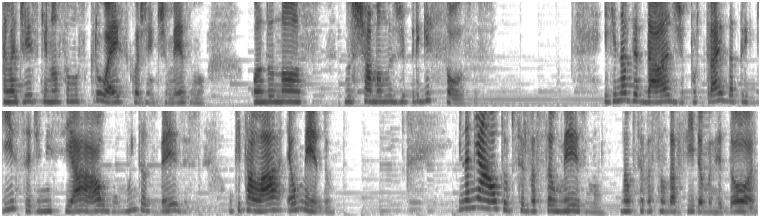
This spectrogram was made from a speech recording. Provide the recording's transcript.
Ela diz que nós somos cruéis com a gente mesmo quando nós nos chamamos de preguiçosos. E que, na verdade, por trás da preguiça de iniciar algo, muitas vezes o que está lá é o medo. E na minha auto-observação mesmo, na observação da vida ao meu redor,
